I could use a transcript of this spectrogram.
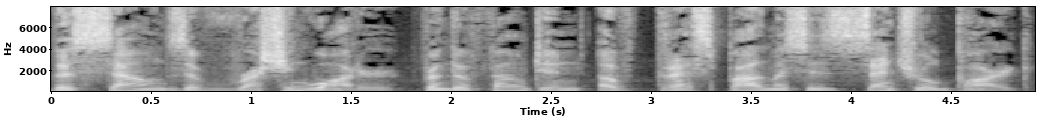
the sounds of rushing water from the fountain of Tres Palmas' Central Park.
